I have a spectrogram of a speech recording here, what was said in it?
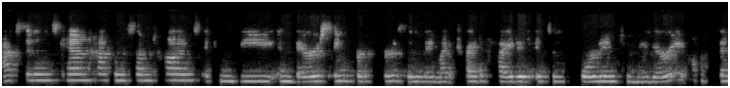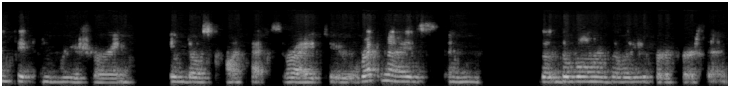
accidents can happen sometimes. It can be embarrassing for the person. They might try to hide it. It's important to be very authentic and reassuring in those contexts, right? To recognize and the, the vulnerability for the person.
